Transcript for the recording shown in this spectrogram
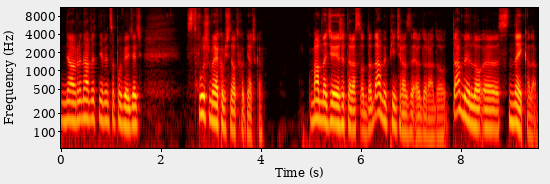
Naw- Nawet nie wiem co powiedzieć. Stwórzmy jakąś nadchodniaczkę. Mam nadzieję, że teraz odda. Damy 5 razy Eldorado. Damy e, Snake'a dam.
